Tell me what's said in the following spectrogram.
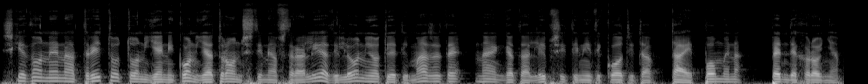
Σχεδόν ένα τρίτο των γενικών γιατρών στην Αυστραλία δηλώνει ότι ετοιμάζεται να εγκαταλείψει την ειδικότητα τα επόμενα πέντε χρόνια.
